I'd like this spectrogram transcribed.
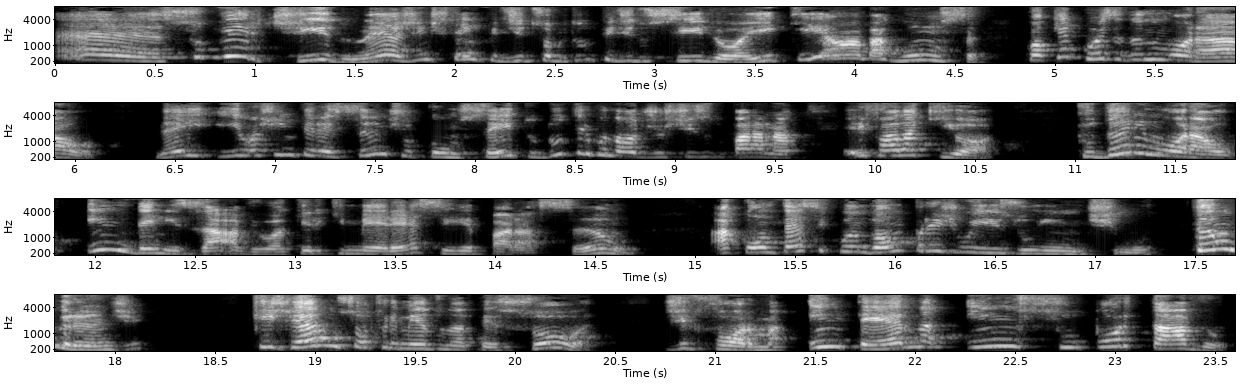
é subvertido, né? A gente tem pedido, sobretudo pedido civil aí, que é uma bagunça. Qualquer coisa dano moral. Né? E, e eu achei interessante o conceito do Tribunal de Justiça do Paraná. Ele fala aqui, ó, que o dano moral indenizável, aquele que merece reparação, acontece quando há um prejuízo íntimo tão grande que gera um sofrimento na pessoa de forma interna insuportável.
